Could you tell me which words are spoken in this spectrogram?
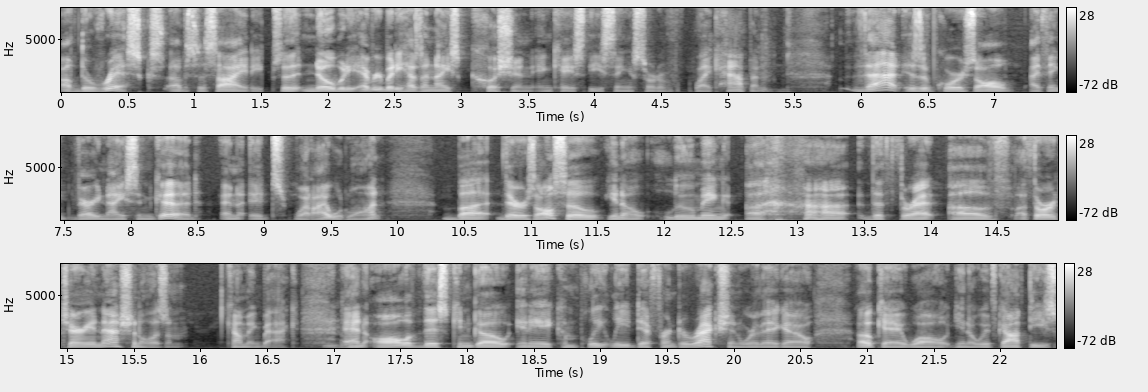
of the risks of society, so that nobody, everybody has a nice cushion in case these things sort of like happen. That is, of course, all I think very nice and good, and it's what I would want. But there's also, you know, looming uh, the threat of authoritarian nationalism coming back. Mm-hmm. And all of this can go in a completely different direction where they go, okay, well, you know, we've got these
